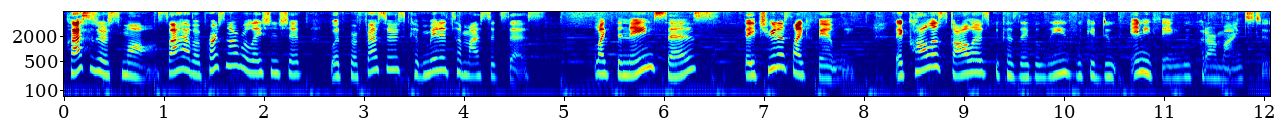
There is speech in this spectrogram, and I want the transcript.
Classes are small, so I have a personal relationship with professors committed to my success. Like the name says, they treat us like family. They call us scholars because they believe we could do anything we put our minds to.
